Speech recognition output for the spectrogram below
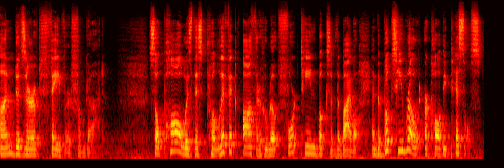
undeserved favor from God. So, Paul was this prolific author who wrote 14 books of the Bible, and the books he wrote are called epistles.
